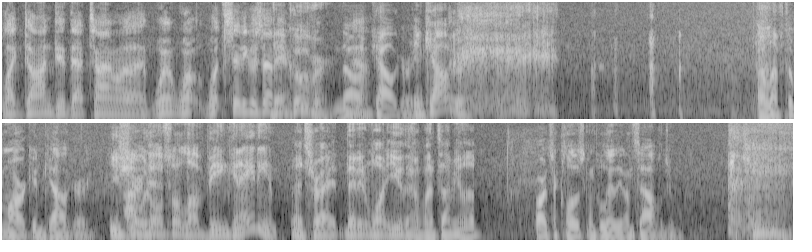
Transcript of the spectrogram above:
Like Don did that time. Uh, where, what, what city was that? Vancouver. No, Yeah. Calgary. In Calgary. I left a mark in Calgary. You sure I would did. also love being Canadian. That's right. They didn't want you though by the time you left. Parts are closed, completely unsalvageable.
